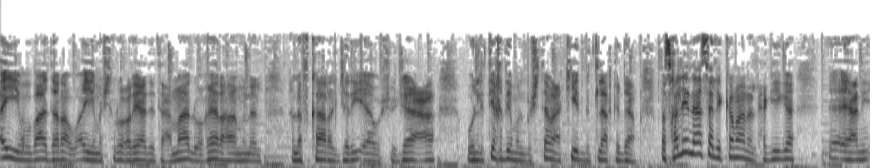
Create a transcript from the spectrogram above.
أي مبادرة وأي مشروع ريادة أعمال وغيرها من الأفكار الجريئة والشجاعة واللي تخدم المجتمع أكيد بتلاقي دعم بس خليني أسألك كمان الحقيقة يعني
